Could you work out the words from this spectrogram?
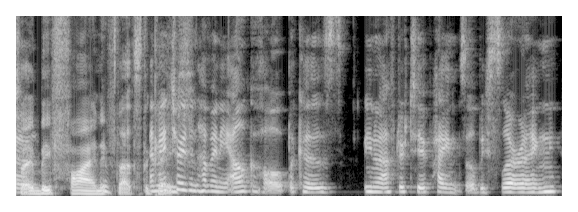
so it'd be fine if that's the I case I made sure I didn't have any alcohol because you know after two pints I'll be slurring,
